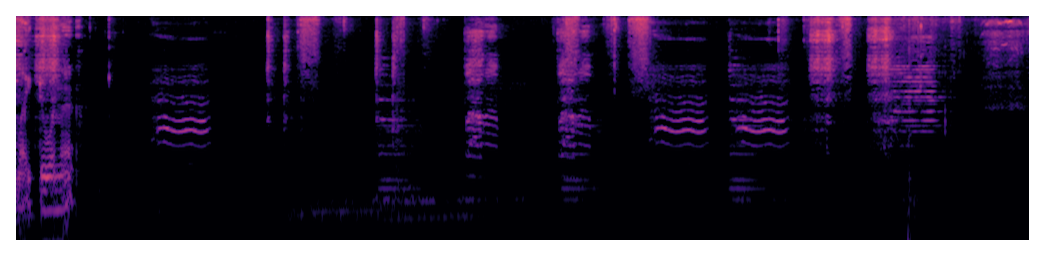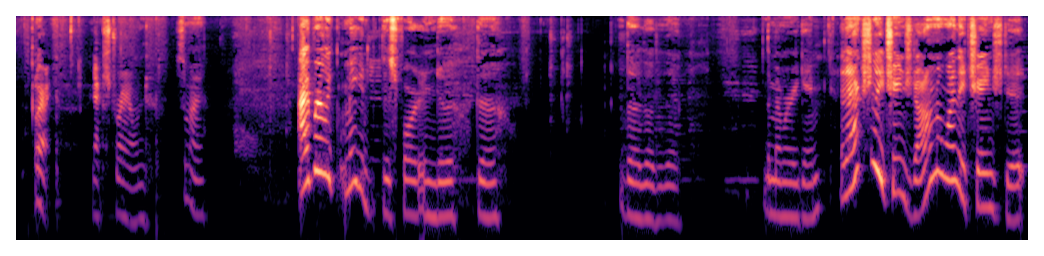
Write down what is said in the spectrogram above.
like doing that. Alright, next round. Somebody. I barely made it this far into the the the the the memory game. And they actually changed it. I don't know why they changed it.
